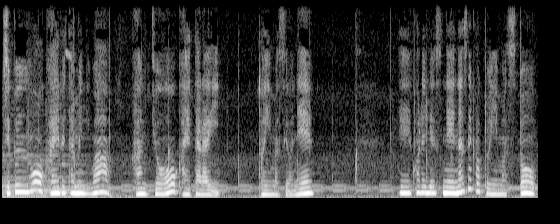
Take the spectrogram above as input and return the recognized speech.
自分を変えるためには環境を変えたらいいと言いますよね。でこれですねなぜかと言いますと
